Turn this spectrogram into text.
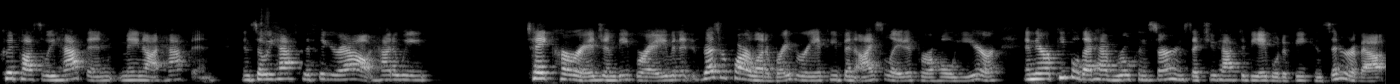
could possibly happen may not happen. And so we have to figure out how do we take courage and be brave and it does require a lot of bravery if you've been isolated for a whole year. And there are people that have real concerns that you have to be able to be considerate about.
